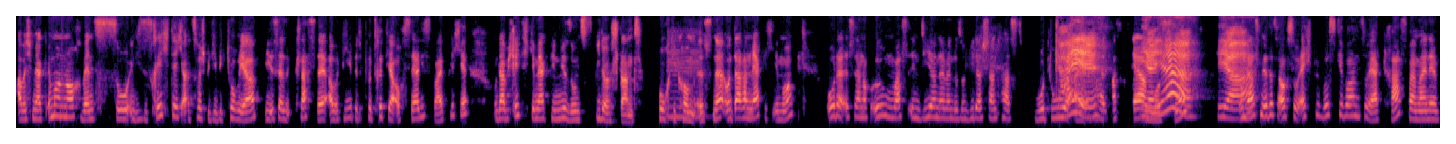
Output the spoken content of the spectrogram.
aber ich merke immer noch, wenn es so in dieses richtig, also zum Beispiel die Victoria, die ist ja klasse, aber die vertritt ja auch sehr dieses Weibliche und da habe ich richtig gemerkt, wie in mir so ein Widerstand hochgekommen mm. ist. Ne? Und daran merke ich immer. Oder ist ja noch irgendwas in dir, ne, wenn du so einen Widerstand hast, wo du Geil. halt was lernen ja, musst. Ja. Ne? ja. Und da ist mir das auch so echt bewusst geworden, so ja krass, weil meine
